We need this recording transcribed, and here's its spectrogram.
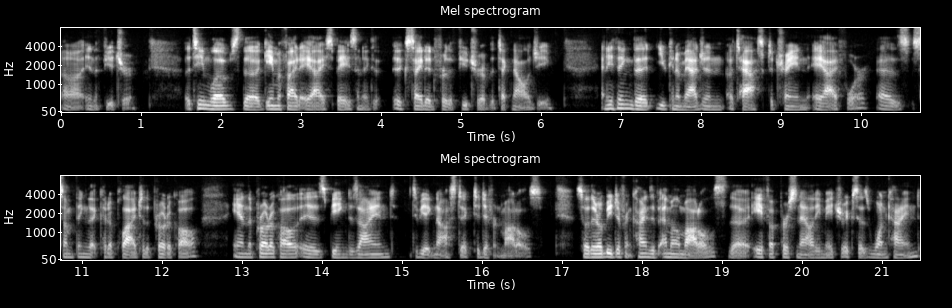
uh, in the future. The team loves the gamified AI space and excited for the future of the technology. Anything that you can imagine a task to train AI for as something that could apply to the protocol and the protocol is being designed to be agnostic to different models. So there will be different kinds of ML models. The AIFA personality matrix is one kind.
